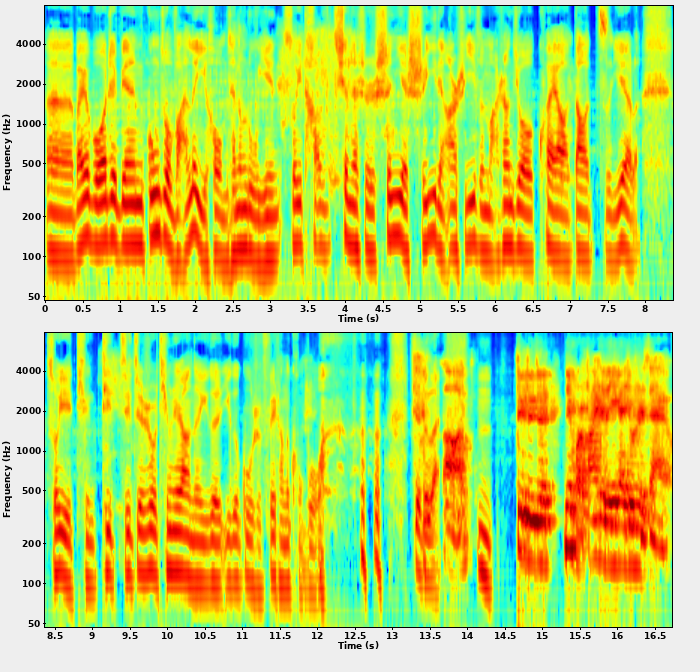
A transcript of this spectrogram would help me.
呃，白月博这边工作完了以后，我们才能录音，所以他现在是深夜十一点二十一分，马上就快要到子夜了，所以听听这这时候听这样的一个一个故事，非常的恐怖。接着来，啊，嗯，对对对，那会儿发生的应该就是在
